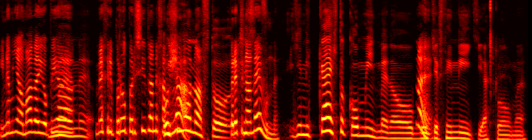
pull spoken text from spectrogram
Είναι μια ομάδα η οποία Ναι, ναι. μέχρι πρόπερση ήταν χαμηλά. Όχι μόνο αυτό. Πρέπει να Ξέρεις, ανέβουν. Γενικά έχει το commitment ο Ναι. Μπούκερ στη νίκη, ας πούμε.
